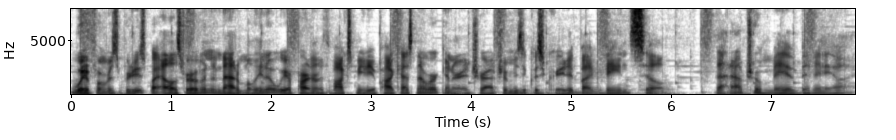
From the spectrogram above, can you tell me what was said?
Waveform is produced by Ellis Rovin and Adam Molina. We are partnered with Vox Media Podcast Network, and our intro outro music was created by 20syl. That outro may have been AI.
